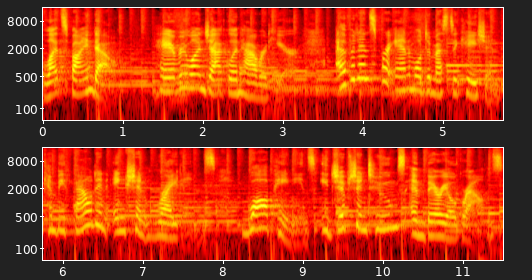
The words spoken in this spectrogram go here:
Let's find out. Hey everyone, Jacqueline Howard here. Evidence for animal domestication can be found in ancient writings, wall paintings, Egyptian tombs, and burial grounds.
